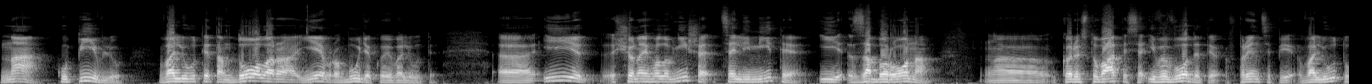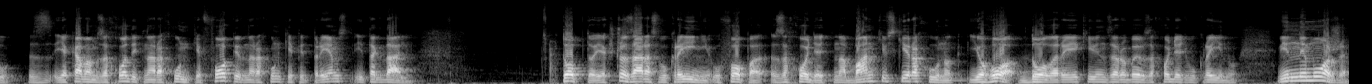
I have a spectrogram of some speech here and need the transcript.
на купівлю валюти, там долара, євро, будь-якої валюти. Е, і що найголовніше, це ліміти і заборона користуватися і виводити, в принципі, валюту, яка вам заходить на рахунки ФОПів, на рахунки підприємств і так далі. Тобто, якщо зараз в Україні у ФОПа заходять на банківський рахунок, його долари, які він заробив, заходять в Україну, він не може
